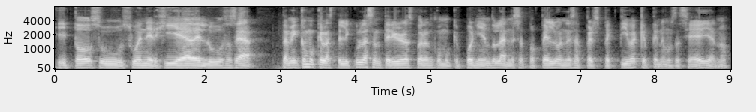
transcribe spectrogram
y toda su, su energía de luz. O sea, también como que las películas anteriores fueron como que poniéndola en ese papel o en esa perspectiva que tenemos hacia ella, ¿no?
